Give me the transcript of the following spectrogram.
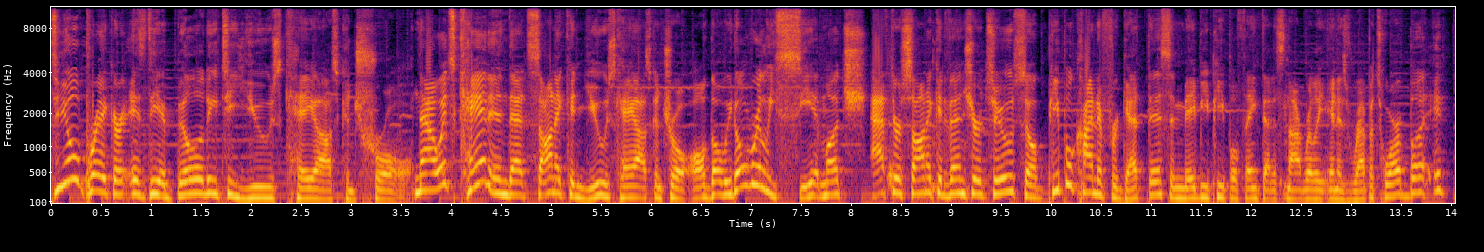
deal breaker is the ability to use Chaos Control. Now, it's canon that Sonic can use Chaos Control, although we don't really see it much after Sonic Adventure 2, so people kind of forget this, and maybe people think that it's not really in his repertoire, but it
